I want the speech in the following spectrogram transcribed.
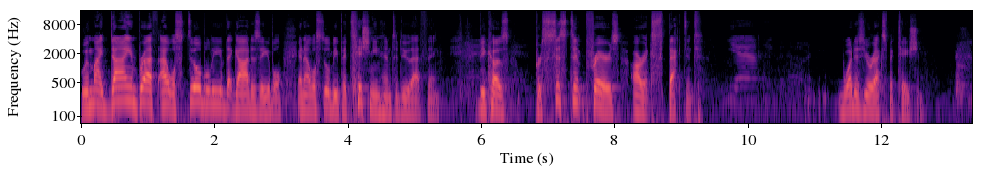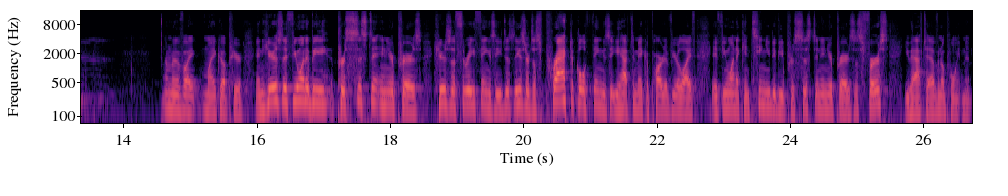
With my dying breath, I will still believe that God is able, and I will still be petitioning Him to do that thing. Because persistent prayers are expectant. Yeah. What is your expectation? I'm going to invite Mike up here. And here's if you want to be persistent in your prayers, here's the three things that you just these are just practical things that you have to make a part of your life if you want to continue to be persistent in your prayers. Is first, you have to have an appointment.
